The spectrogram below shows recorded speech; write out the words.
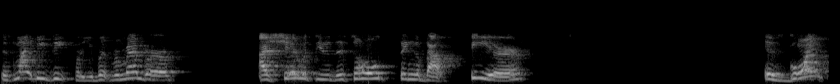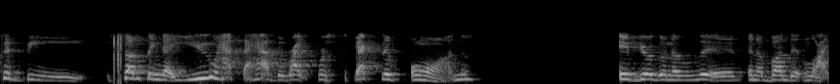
this might be deep for you, but remember, I shared with you this whole thing about fear is going to be something that you have to have the right perspective on if you're going to live an abundant life.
